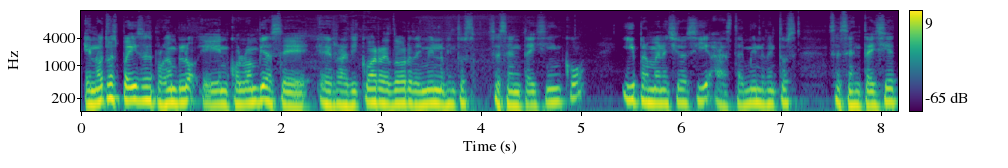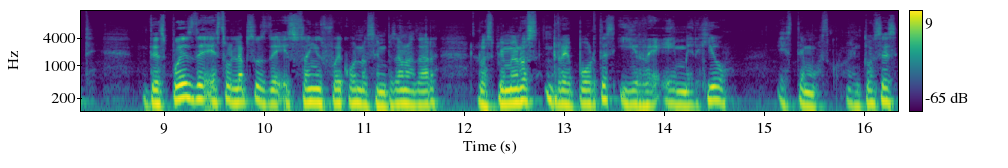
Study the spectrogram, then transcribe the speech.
En otros países, por ejemplo, en Colombia se erradicó alrededor de 1965 y permaneció así hasta 1967. Después de estos lapsos de esos años fue cuando se empezaron a dar los primeros reportes y reemergió este mosco. Entonces,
